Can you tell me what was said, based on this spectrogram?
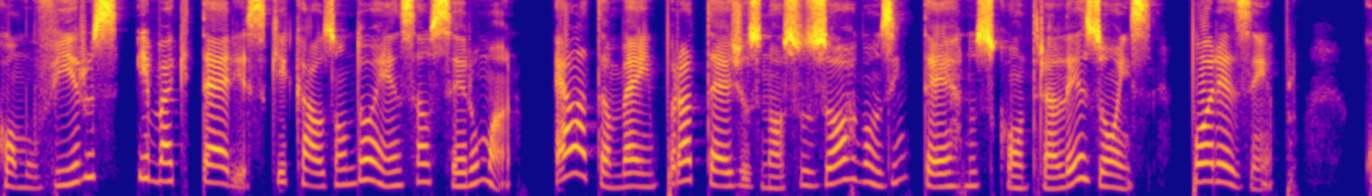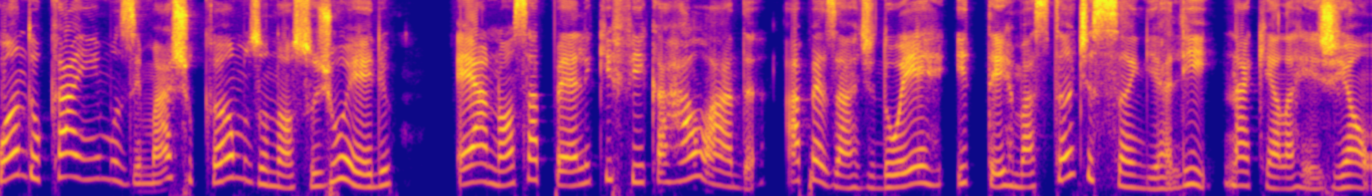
como vírus e bactérias que causam doença ao ser humano. Ela também protege os nossos órgãos internos contra lesões. Por exemplo, quando caímos e machucamos o nosso joelho, é a nossa pele que fica ralada. Apesar de doer e ter bastante sangue ali, naquela região,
